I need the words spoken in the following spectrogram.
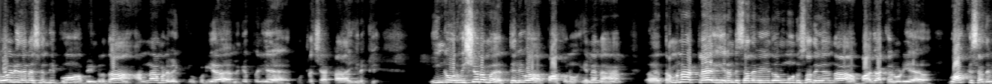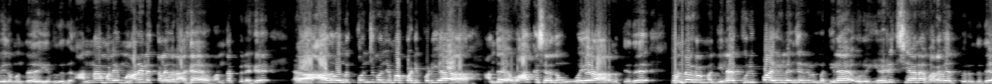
தோல்வி தானே சந்திப்போம் அப்படின்றதுதான் அண்ணாமலை வைக்கக்கூடிய மிகப்பெரிய குற்றச்சாட்டா இருக்கு. இங்க ஒரு விஷயம் நம்ம தெளிவா பார்க்கணும். என்னன்னா தமிழ்நாட்டில் இரண்டு சதவீதம் மூன்று சதவீதம் தான் பாஜகனுடைய வாக்கு சதவீதம் வந்து இருந்தது. அண்ணாமலை மாநில தலைவராக வந்த பிறகு அது வந்து கொஞ்சம் கொஞ்சமா படிப்படியா அந்த வாக்கு சேதம் உயர ஆரம்பித்தது. தொண்டர்கள் மத்தியில குறிப்பா இளைஞர்கள் மத்தியில ஒரு எழுச்சியான வரவேற்பு இருந்தது.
